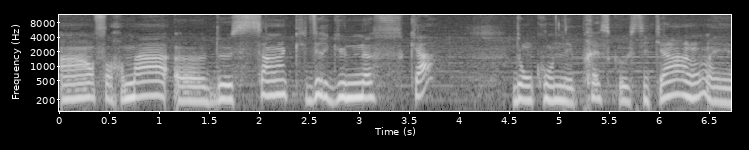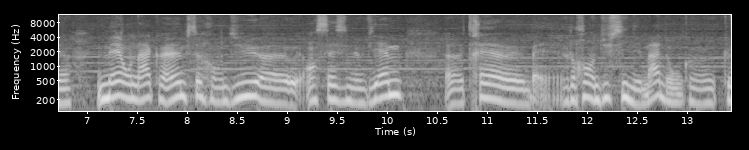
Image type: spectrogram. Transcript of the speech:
un format euh, de 5,9K. Donc on est presque au 6K, hein, euh, mais on a quand même ce rendu en 16 neuvième, très ben, le rendu cinéma, donc que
